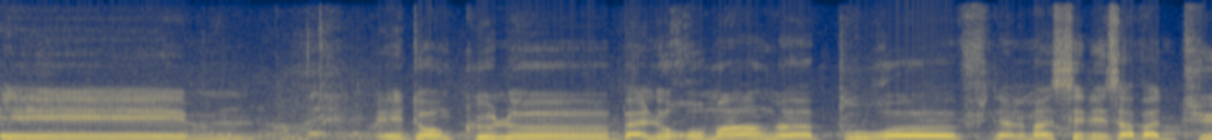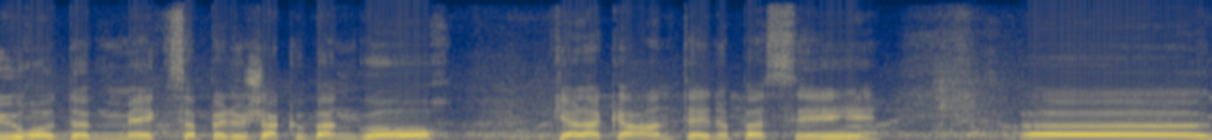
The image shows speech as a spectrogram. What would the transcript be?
Et, donc le, ben, le roman, pour, finalement, c'est les aventures d'un mec qui s'appelle Jacques Bangor, qui a la quarantaine passée, euh,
